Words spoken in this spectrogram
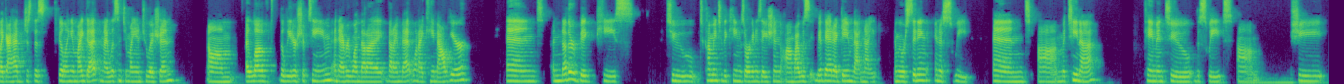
Like I had just this feeling in my gut and I listened to my intuition. Um, I loved the leadership team and everyone that I that I met when I came out here. And another big piece to to coming to the Kings organization, um, I was they had a game that night, and we were sitting in a suite, and um, Matina came into the suite. Um, she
